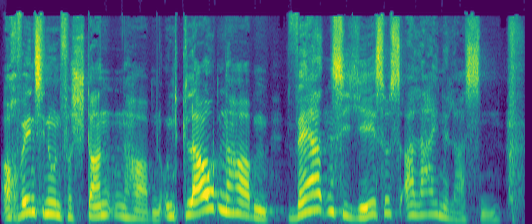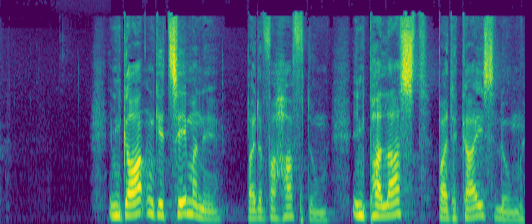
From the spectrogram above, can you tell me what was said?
Auch wenn sie nun verstanden haben und Glauben haben, werden sie Jesus alleine lassen. Im Garten Gethsemane bei der Verhaftung, im Palast bei der Geißelung,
